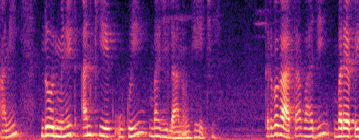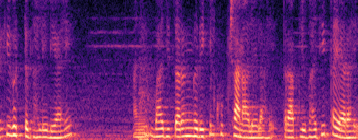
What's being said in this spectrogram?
आणि दोन मिनिट आणखी एक उकळी भाजीला आणून घ्यायची. तर बघा आता भाजी बऱ्यापैकी घट्ट झालेली आहे. आणि भाजीचा रंग देखील खूप छान आलेला आहे. तर आपली भाजी तयार आहे.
